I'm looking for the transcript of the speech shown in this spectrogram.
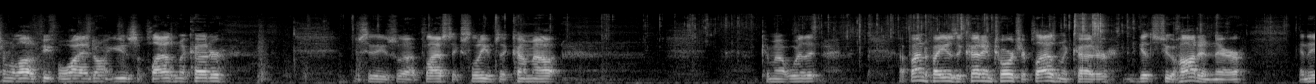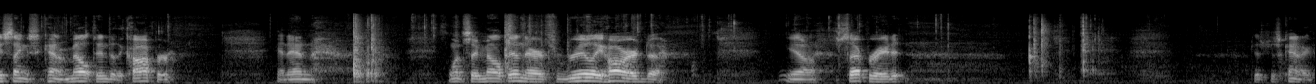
From a lot of people why I don't use a plasma cutter. You see these uh, plastic sleeves that come out come out with it. I find if I use a cutting torch or plasma cutter, it gets too hot in there and these things kind of melt into the copper and then once they melt in there it's really hard to you know separate it. It's just kind of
